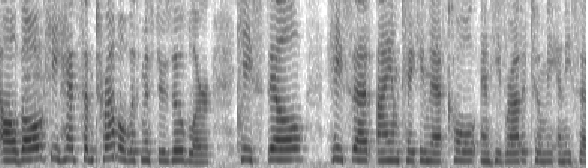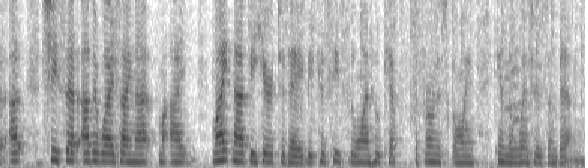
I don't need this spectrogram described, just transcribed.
although he had some trouble with mr zubler he still he said i am taking that coal and he brought it to me and he said uh, she said otherwise i not i might not be here today because he's the one who kept the furnace going in the winters in benton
